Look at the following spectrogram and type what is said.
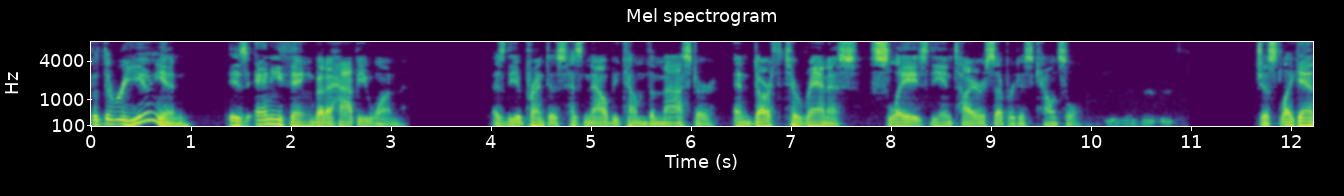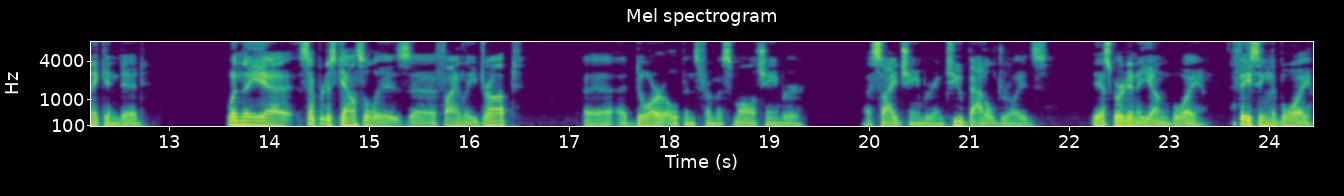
But the reunion is anything but a happy one, as the apprentice has now become the master, and Darth Tyrannus slays the entire Separatist Council. Just like Anakin did. When the uh, Separatist Council is uh, finally dropped, uh, a door opens from a small chamber, a side chamber, and two battle droids. They escort in a young boy. Facing the boy,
